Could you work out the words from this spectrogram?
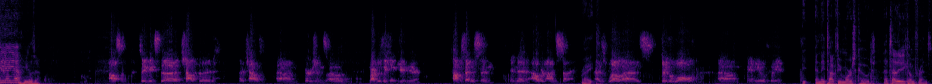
yeah, yeah, yeah. He goes. Awesome. So he meets the childhood or child um, versions of Martin Luther King Jr., Thomas Edison, and then Albert Einstein, Right. as well as through the wall, um. And they talk through Morse code. That's how they become friends.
